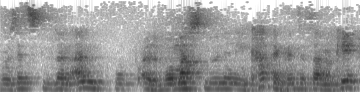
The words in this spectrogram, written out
wo setzt du dann an, wo, also wo machst du denn den Cut? Dann kannst du sagen, okay,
